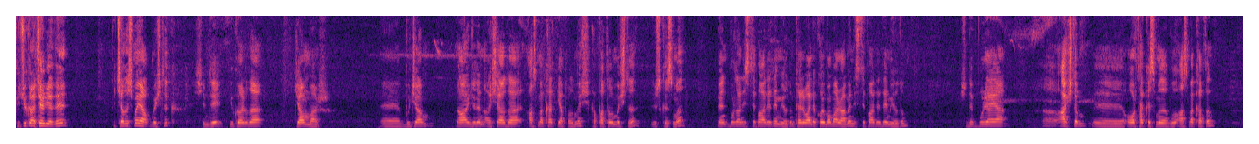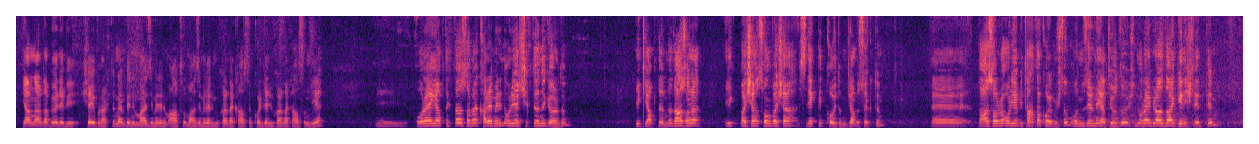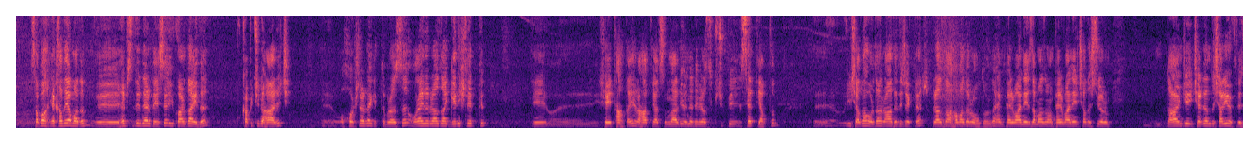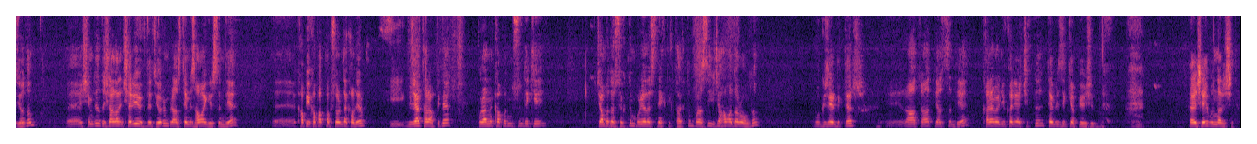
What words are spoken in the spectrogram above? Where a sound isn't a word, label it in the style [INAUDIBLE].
Küçük atölyede bir çalışma yapmıştık. Şimdi yukarıda cam var. Ee, bu cam daha önceden aşağıda asma kat yapılmış, kapatılmıştı üst kısmı. Ben buradan istifade edemiyordum. Pervane koymama rağmen istifade edemiyordum. Şimdi buraya e, açtım e, orta kısmını bu asma katın. Yanlarda böyle bir şey bıraktım. Hem benim malzemelerim, atıl malzemelerim yukarıda kalsın, koliler yukarıda kalsın diye. Ee, oraya yaptıktan sonra karamelin oraya çıktığını gördüm. İlk yaptığımda. Daha sonra ilk başa, sol başa sineklik koydum. Camı söktüm. Ee, daha sonra oraya bir tahta koymuştum. Onun üzerine yatıyordu. Şimdi orayı biraz daha genişlettim. Sabah yakalayamadım. Ee, hepsi de neredeyse yukarıdaydı. Cappuccino hariç. Ee, o hoşlarına gitti burası. Orayı da biraz daha genişlettim. Ee, şey tahtayı rahat yatsınlar diye önüne de biraz küçük bir set yaptım. Ee, İnşallah orada rahat edecekler. Biraz daha havadar oldu orada. Hem pervaneyi zaman zaman pervaneyi çalıştırıyorum. Daha önce içeriden dışarıya üfletiyordum. Ee, Şimdi dışarıdan içeriye üfletiyorum. Biraz temiz hava girsin diye. Ee, Kapıyı kapatmak zorunda kalıyorum. Güzel taraf bir de buranın kapının üstündeki camı da söktüm. Buraya da sineklik taktım. Burası iyice havadar oldu. Bu güzellikler e, rahat rahat yatsın diye. Karamel yukarıya çıktı. Temizlik yapıyor şimdi. [LAUGHS] Her şey bunlar için.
